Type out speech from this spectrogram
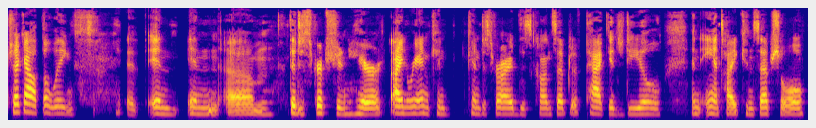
check out the links in in um, the description here. Ayn Rand can can describe this concept of package deal, an anti-conceptual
